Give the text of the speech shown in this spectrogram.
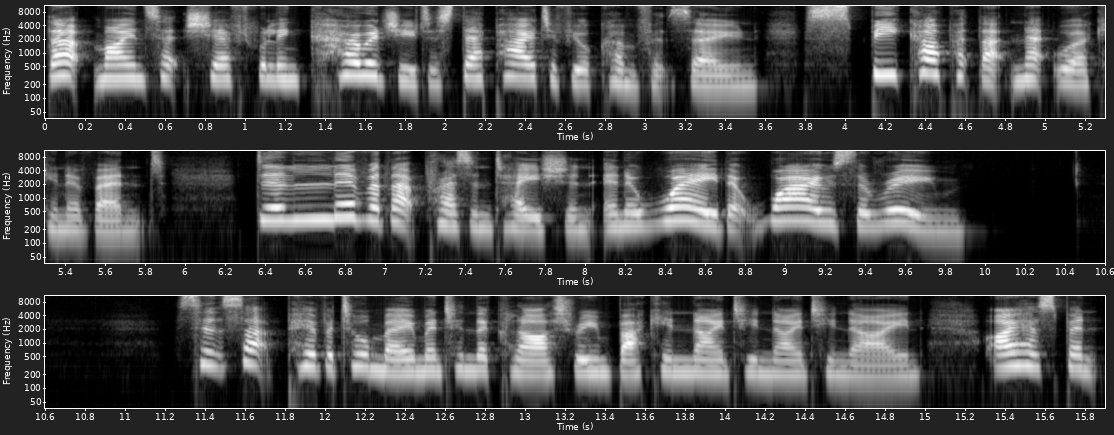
That mindset shift will encourage you to step out of your comfort zone, speak up at that networking event, deliver that presentation in a way that wows the room. Since that pivotal moment in the classroom back in 1999, I have spent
